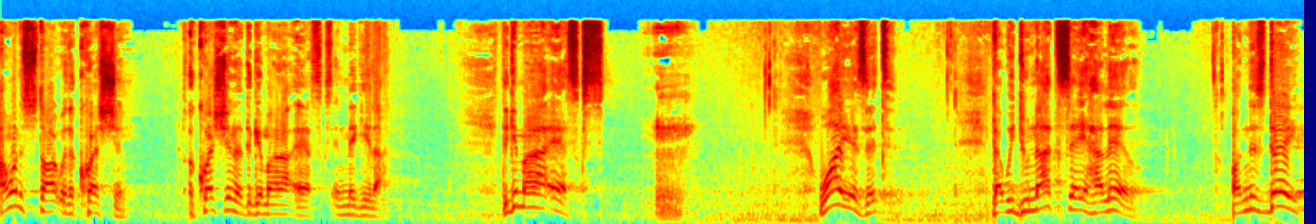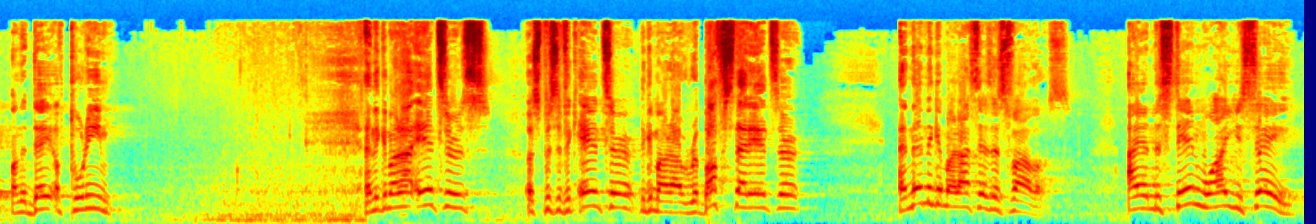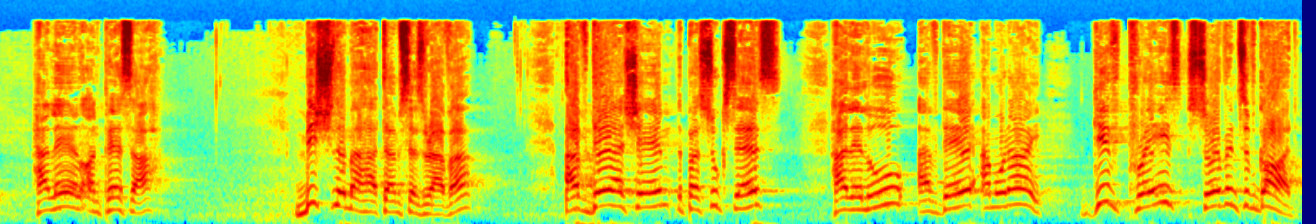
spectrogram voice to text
I want to start with a question. A question that the Gemara asks in Megillah. The Gemara asks, why is it that we do not say Hallel on this day, on the day of Purim? And the Gemara answers a specific answer, the Gemara rebuffs that answer, and then the Gemara says as follows I understand why you say Hallel on Pesach. Bishlema Hatam says Rava. Avdei Hashem, the Pasuk says, Hallelu Avdei Amonai. Give praise, servants of God.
